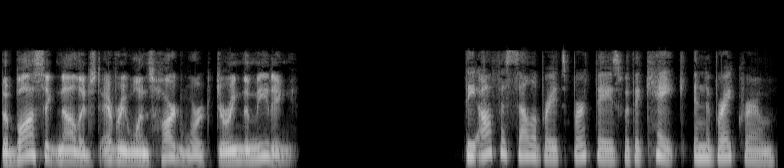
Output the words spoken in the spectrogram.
The boss acknowledged everyone's hard work during the meeting. The office celebrates birthdays with a cake in the break room.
